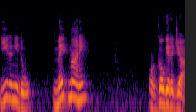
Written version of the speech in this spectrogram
you either need to make money or go get a job.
